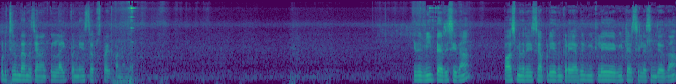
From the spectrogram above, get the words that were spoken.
பிடிச்சிருந்தா அந்த சேனலுக்கு லைக் பண்ணி சப்ஸ்கிரைப் பண்ணுங்கள் இது வீட்டு அரிசி தான். பாஸ்மதி ரைஸ் அப்படி எதுவும் கிடையாது. வீட்டிலே வீட்டு அரிசியில் செஞ்சது தான்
